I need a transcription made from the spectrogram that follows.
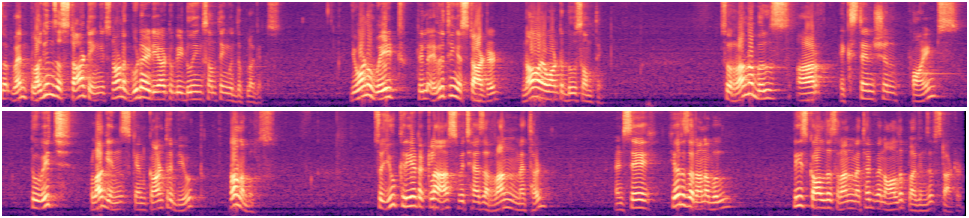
So when plugins are starting, it's not a good idea to be doing something with the plugins. You want to wait till everything is started. Now I want to do something. So runnables are extension points to which plugins can contribute runnables. So you create a class which has a run method and say, here is a runnable. Please call this run method when all the plugins have started.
